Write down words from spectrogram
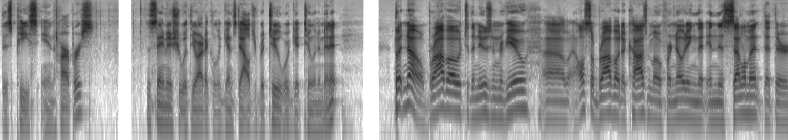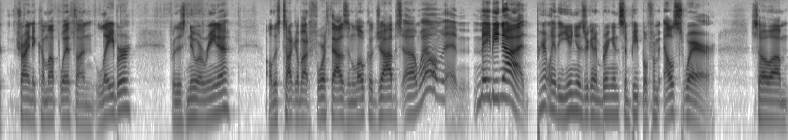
this piece in Harper's. The same issue with the article against Algebra 2 we'll get to in a minute. But no, bravo to the News and Review. Uh, also, bravo to Cosmo for noting that in this settlement that they're trying to come up with on labor for this new arena, all this talk about 4,000 local jobs, uh, well, maybe not. Apparently, the unions are going to bring in some people from elsewhere. So, um,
